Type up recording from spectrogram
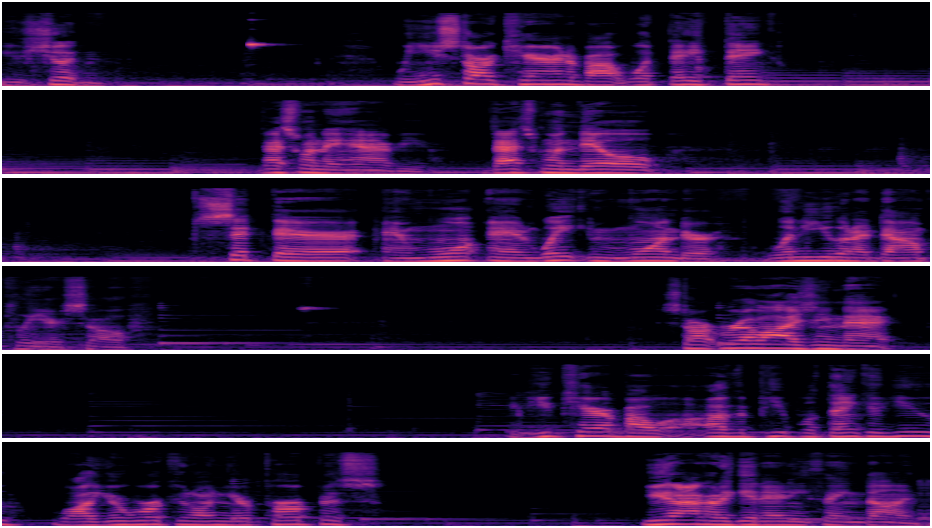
You shouldn't. When you start caring about what they think, that's when they have you. That's when they'll sit there and want and wait and wonder when are you going to downplay yourself start realizing that if you care about what other people think of you while you're working on your purpose you're not going to get anything done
